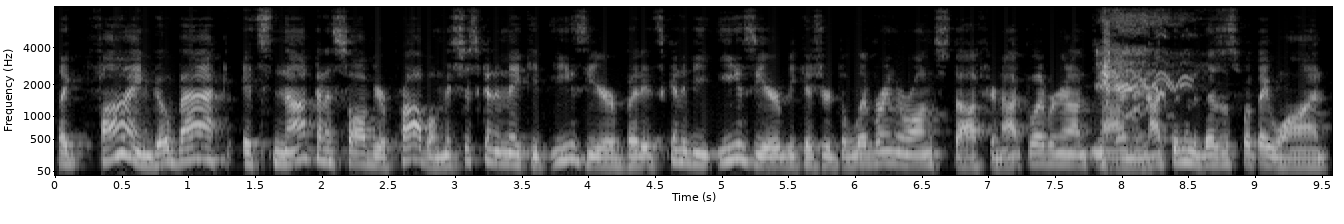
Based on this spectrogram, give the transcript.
like fine, go back. It's not going to solve your problem. It's just going to make it easier, but it's going to be easier because you're delivering the wrong stuff. You're not delivering it on time. you're not giving the business what they want.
